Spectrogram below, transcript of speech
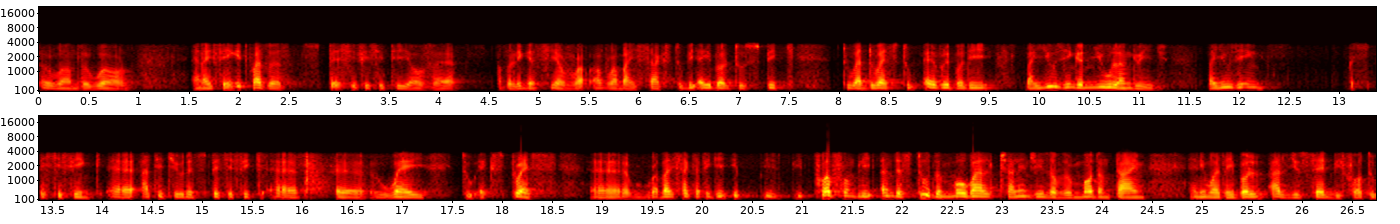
around the world. And I think it was a specificity of, uh, of the legacy of, of Rabbi Sacks to be able to speak, to address to everybody by using a new language, by using a specific uh, attitude, a specific uh, uh, way to express. Uh, Rabbi Sacks, I think, he, he, he profoundly understood the moral challenges of the modern time and he was able, as you said before, to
